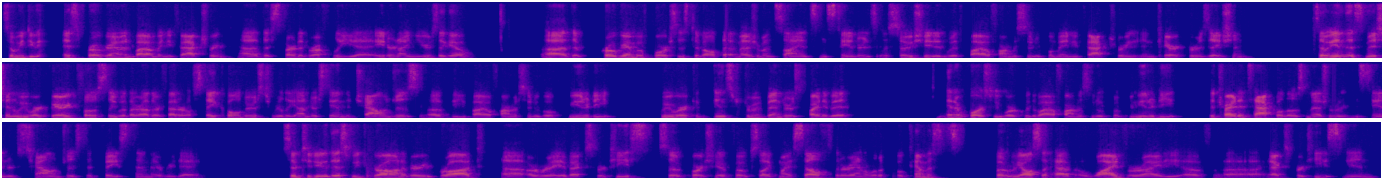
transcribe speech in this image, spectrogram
So we do this program in biomanufacturing. Uh, this started roughly uh, eight or nine years ago. Uh, the program, of course, has developed that measurement science and standards associated with biopharmaceutical manufacturing and characterization. So in this mission, we work very closely with our other federal stakeholders to really understand the challenges of the biopharmaceutical community. We work with instrument vendors quite a bit. And of course, we work with the biopharmaceutical community to try to tackle those measurement and standards challenges that face them every day. So to do this, we draw on a very broad uh, array of expertise. So of course, you have folks like myself that are analytical chemists, but we also have a wide variety of uh, expertise in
